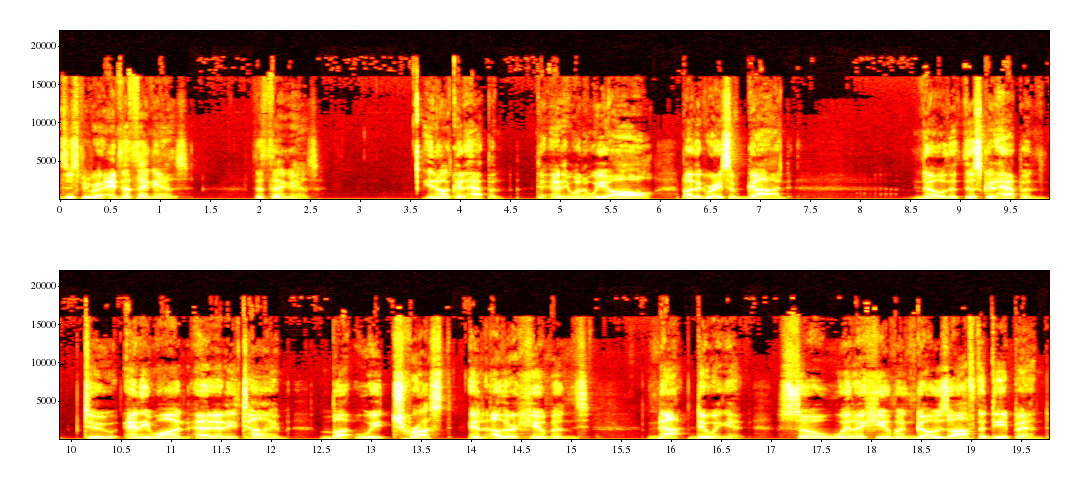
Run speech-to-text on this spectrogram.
Just be ready. And the thing is, the thing is, you know, it could happen to anyone, and we all by the grace of God, know that this could happen to anyone at any time, but we trust in other humans not doing it. So when a human goes off the deep end,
